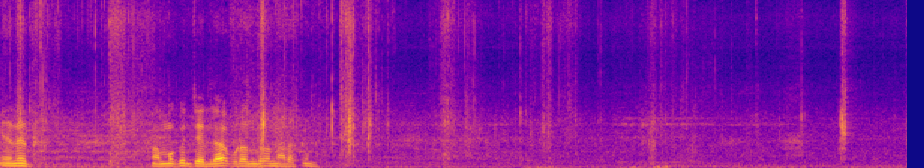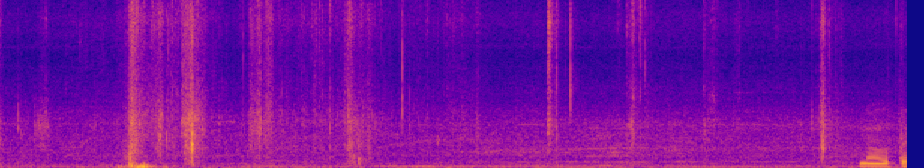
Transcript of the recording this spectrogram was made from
ഇതിനകത്ത് നമുക്കും ചെല്ലാം ഇവിടെ എന്തോ നടക്കുന്നു. ഇതിനകത്ത്.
